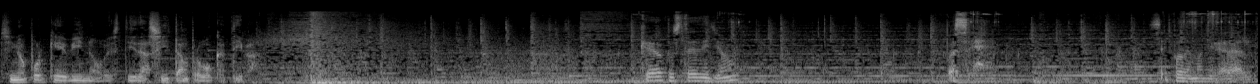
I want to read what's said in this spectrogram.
Sino porque vino vestida así tan provocativa. Creo que usted y yo, pues sí, sí podemos llegar a algo.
